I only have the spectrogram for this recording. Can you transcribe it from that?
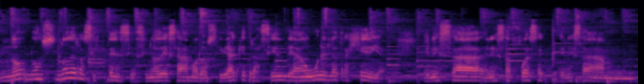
no, de resistencia, sino de esa amorosidad que trasciende aún en la tragedia, en esa, en esa fuerza, en esa, mm,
